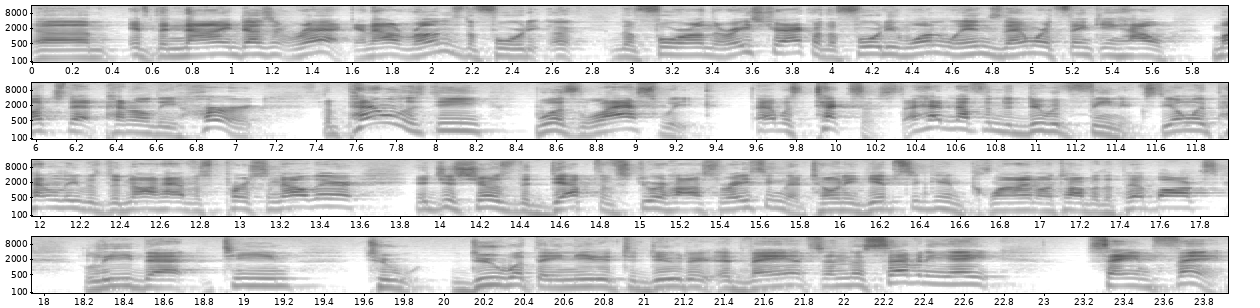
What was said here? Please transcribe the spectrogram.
um, if the nine doesn't wreck and outruns the 40, uh, the four on the racetrack or the 41 wins, then we're thinking how much that penalty hurt. The penalty was last week. That was Texas. That had nothing to do with Phoenix. The only penalty was to not have his personnel there. It just shows the depth of Stewart Haas Racing that Tony Gibson can climb on top of the pit box, lead that team to do what they needed to do to advance. And the 78 same thing.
